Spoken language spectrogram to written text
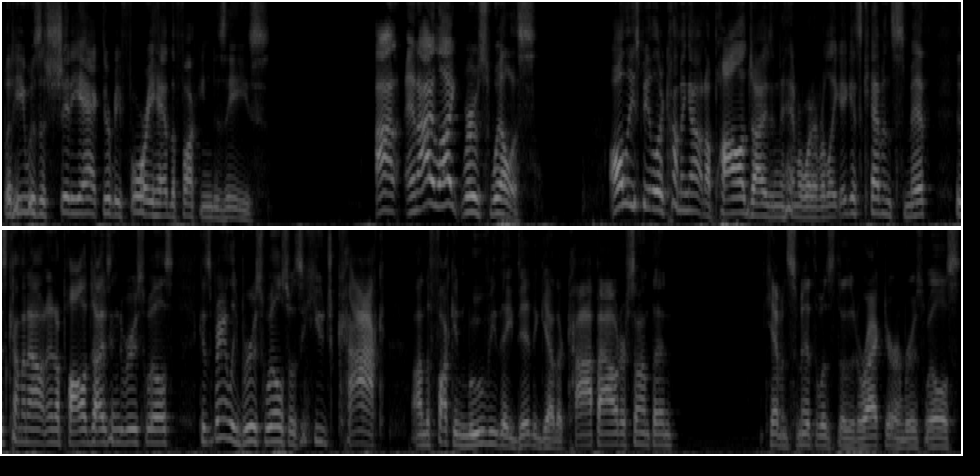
but he was a shitty actor before he had the fucking disease. I, and I like Bruce Willis all these people are coming out and apologizing to him or whatever. Like I guess Kevin Smith is coming out and apologizing to Bruce Willis because apparently Bruce Willis was a huge cock on the fucking movie they did together, Cop Out or something. Kevin Smith was the director and Bruce Willis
